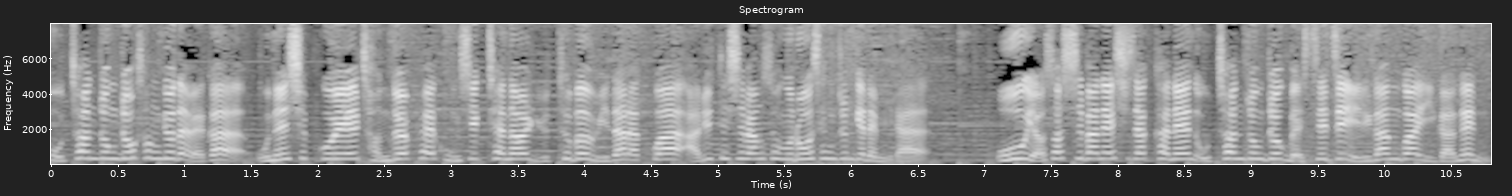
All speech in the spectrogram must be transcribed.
5천 종족 선교대회가 오는 19일 전도협회 공식 채널 유튜브 위다락과 RUTC 방송으로 생중계됩니다. 오후 6시 반에 시작하는 5천 종족 메시지 1강과 2강은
